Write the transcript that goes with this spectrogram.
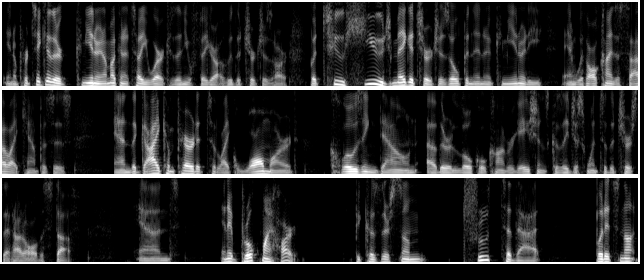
in a particular community, I'm not going to tell you where because then you'll figure out who the churches are. But two huge mega churches opened in a community and with all kinds of satellite campuses, and the guy compared it to like Walmart closing down other local congregations because they just went to the church that had all the stuff. And and it broke my heart because there's some truth to that but it's not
